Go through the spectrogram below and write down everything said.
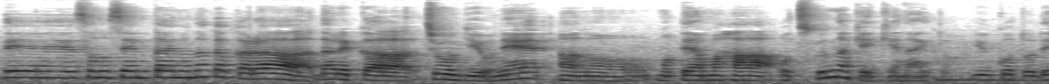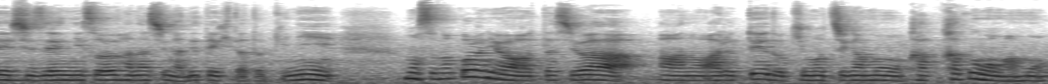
でその戦隊の中から誰か町議をねあの本山派を作んなきゃいけないということで自然にそういう話が出てきた時にもうその頃には私はあのある程度気持ちがもうか覚悟がも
